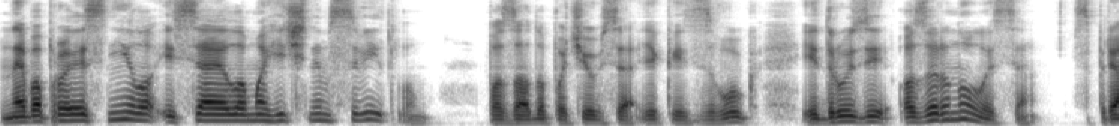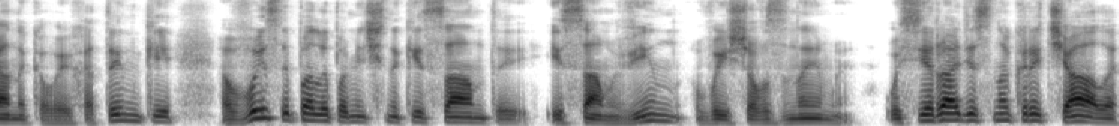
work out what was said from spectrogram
небо проясніло і сяяло магічним світлом. Позаду почувся якийсь звук, і друзі озирнулися. З пряникової хатинки висипали помічники Санти, і сам він вийшов з ними. Усі радісно кричали,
